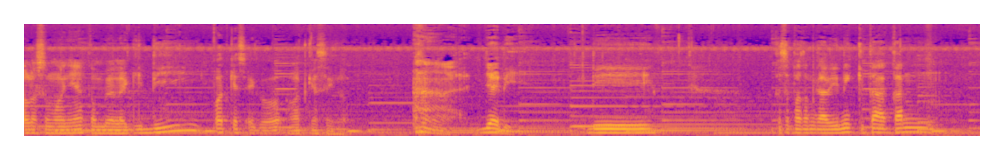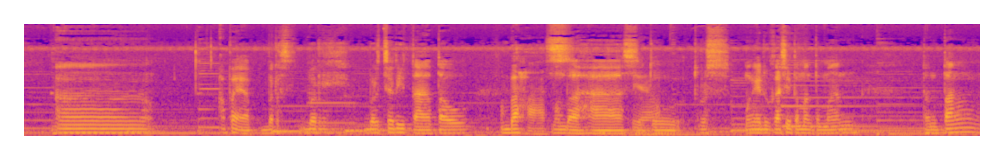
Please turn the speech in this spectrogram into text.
Halo semuanya, kembali lagi di podcast ego podcast Ego. Jadi di kesempatan kali ini kita akan eh, apa ya ber- ber- bercerita atau membahas membahas Ya. itu terus mengedukasi teman-teman tentang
